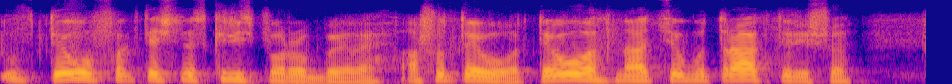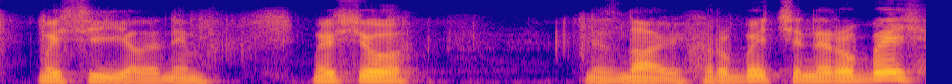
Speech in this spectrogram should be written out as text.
В ТО фактично скрізь поробили. А що ТО? ТО на цьому тракторі, що ми сіяли ним. Ми всього, не знаю, робить чи не робить.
